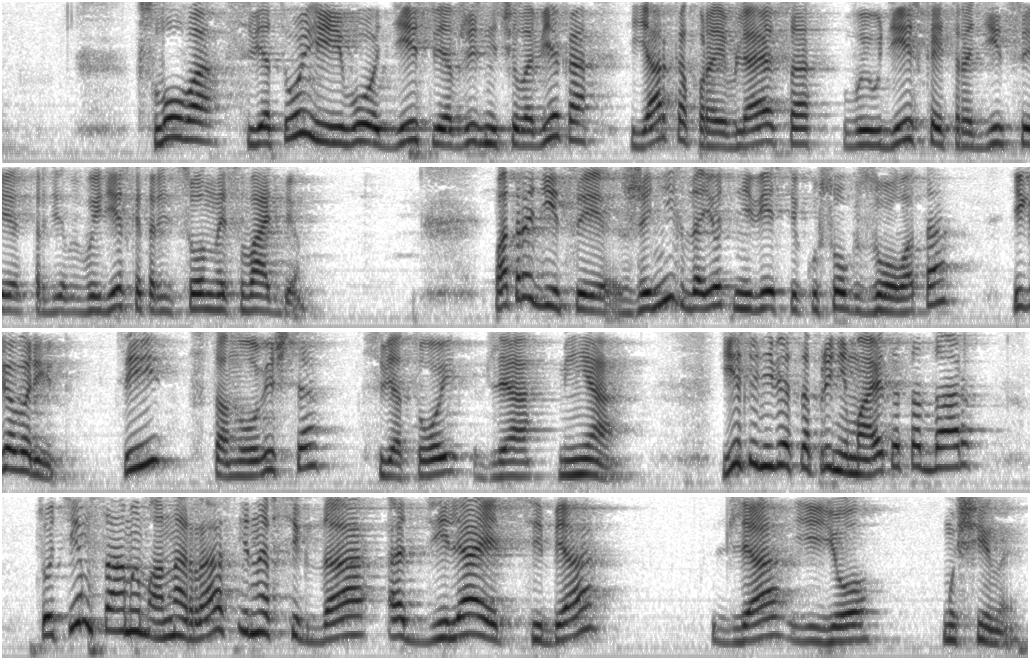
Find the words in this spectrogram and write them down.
Слово «святой» и его действия в жизни человека ярко проявляются в иудейской традиции, в иудейской традиционной свадьбе. По традиции жених дает невесте кусок золота и говорит, ты становишься святой для меня. Если невеста принимает этот дар, то тем самым она раз и навсегда отделяет себя для ее мужчины,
